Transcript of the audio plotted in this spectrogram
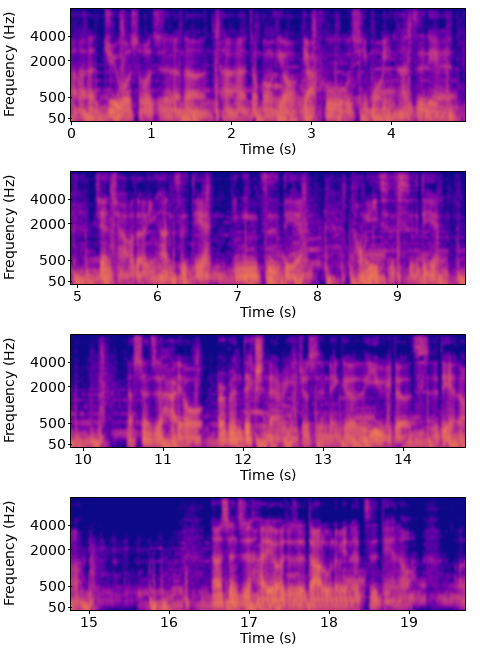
呃，据我所知的呢，它总共有雅虎奇摩英汉字典、剑桥的英汉字典、英英字典、同义词词典，那甚至还有 Urban Dictionary，就是那个俚语的词典哦。那甚至还有就是大陆那边的字典哦。呃，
